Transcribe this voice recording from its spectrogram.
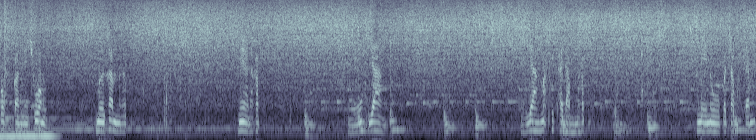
พบกันในช่วงมือค่ำนะครับ เนี่ยนะครับหมูย่างหมูย่างหมักพริกไทยดำนะครับ เมนูประจำแคมป์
